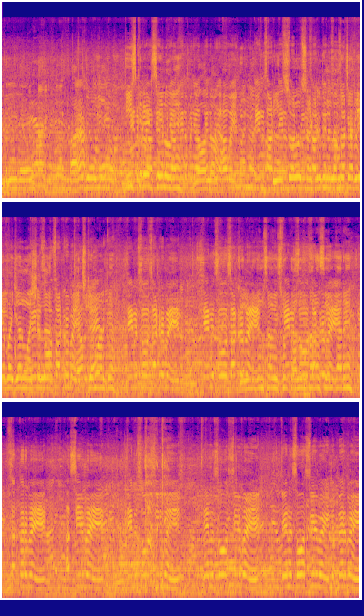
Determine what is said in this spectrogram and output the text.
थ्री ने सारे जोड़िए रुपए में लंबी चल रुपए। एक्सट्रा मार्क है रुपए तीन सौ अस्सी रुपये रुपये नब्बे रुपये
